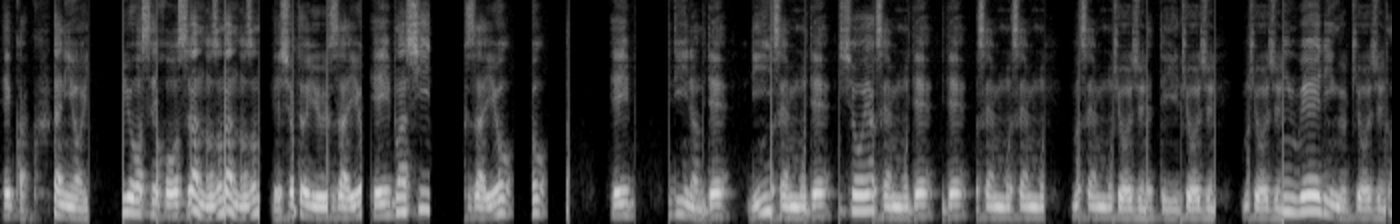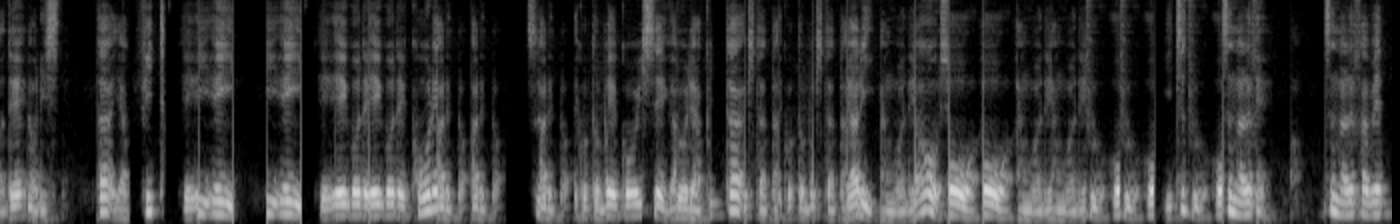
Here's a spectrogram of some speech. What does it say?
え薬において陽性法数が望む望むでしょという具材を A マシー具材を ABD なので臨床専門で小薬専門でで専門専門専門標準でている標準標準ウェーリング標準でのリストた薬フィット EA EA 英語で英語で高齢あるとあるとあると。言葉でこういう規制が省略したきたた、言葉きたたやり、単語で、お、しょう、お、単語で、単語で、ふ、お、ふ、お、いつふ、お、つなる、つなるファベットに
